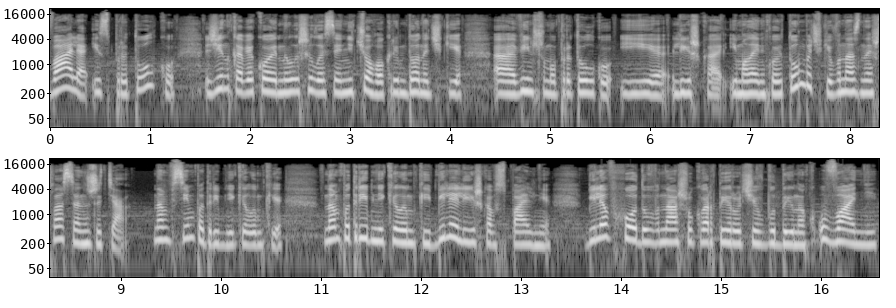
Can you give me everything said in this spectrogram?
Валя із притулку, жінка, в якої не лишилося нічого, крім донечки е, в іншому притулку, і ліжка, і маленької тумбочки, вона знайшла сенс життя. Нам всім потрібні килимки. Нам потрібні килимки біля ліжка в спальні, біля входу в нашу квартиру чи в будинок, у ванні.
